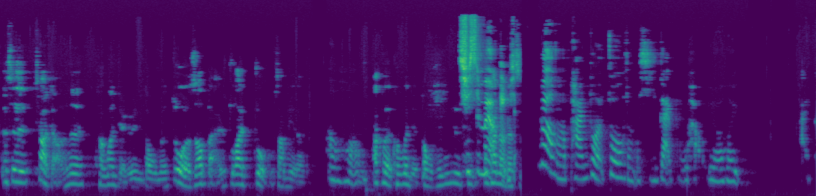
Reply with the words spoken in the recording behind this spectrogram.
就是翘脚是髋关节的运动。我们做的时候本来是坐在坐骨上面的。哦吼。啊，会有髋关节动，其实其实没有影响。没有什么盘腿坐什么膝盖不好，因为会开开。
